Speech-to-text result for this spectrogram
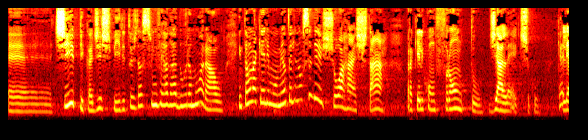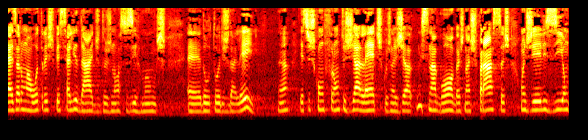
É, típica de espíritos da sua envergadura moral. Então, naquele momento, ele não se deixou arrastar para aquele confronto dialético, que, aliás, era uma outra especialidade dos nossos irmãos é, doutores da lei, né? esses confrontos dialéticos nas, nas sinagogas, nas praças, onde eles iam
